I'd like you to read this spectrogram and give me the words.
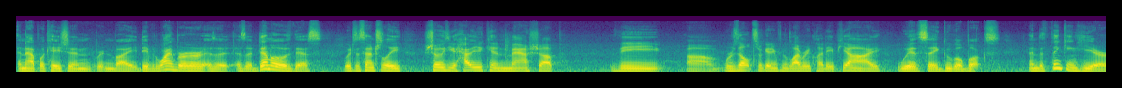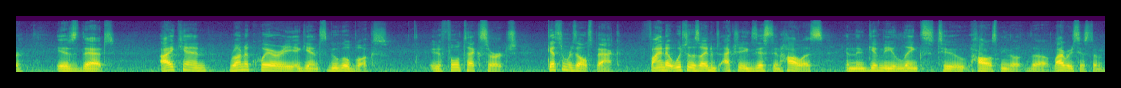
an application written by David Weinberger as a, as a demo of this, which essentially shows you how you can mash up the um, results we're getting from the Library Cloud API with, say, Google Books. And the thinking here is that I can run a query against Google Books, a full text search, get some results back, find out which of those items actually exist in Hollis, and then give me links to Hollis being the, the library system,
